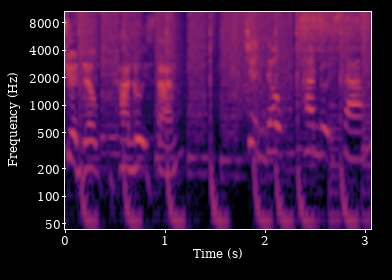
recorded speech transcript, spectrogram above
Chuyển động Hà Nội sáng. Chuyển động Hà Nội sáng.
